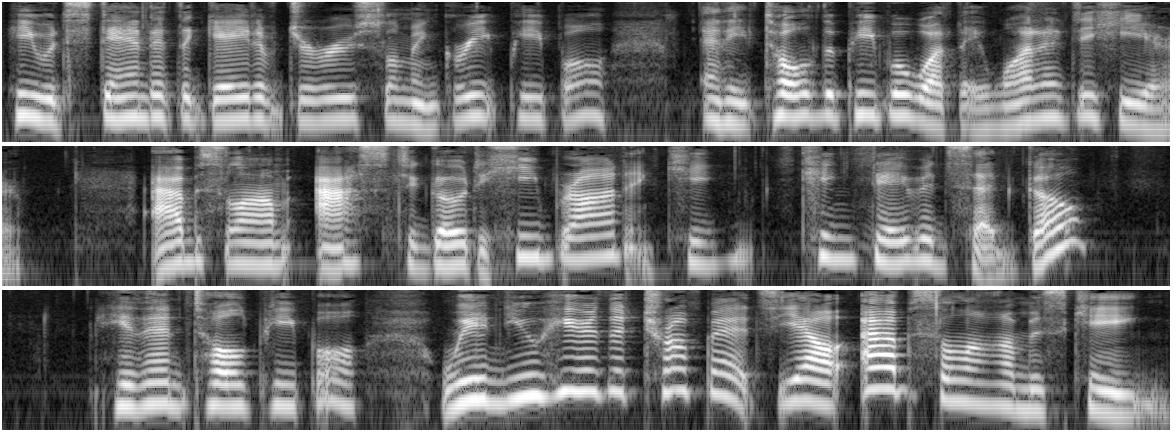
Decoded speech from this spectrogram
He would stand at the gate of Jerusalem and greet people, and he told the people what they wanted to hear. Absalom asked to go to Hebron, and King, King David said, Go. He then told people, When you hear the trumpets, yell, Absalom is king.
